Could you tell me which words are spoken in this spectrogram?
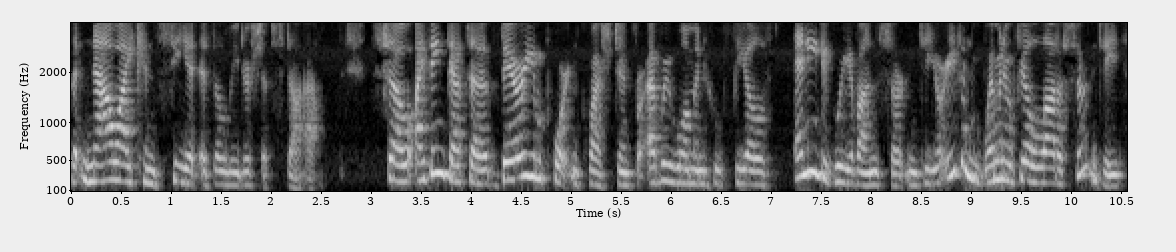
But now I can see it as a leadership style. So I think that's a very important question for every woman who feels any degree of uncertainty, or even women who feel a lot of certainty.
